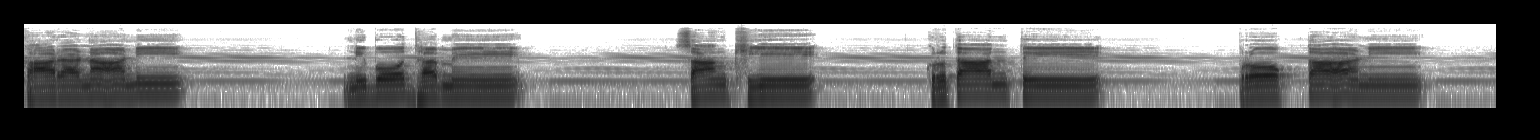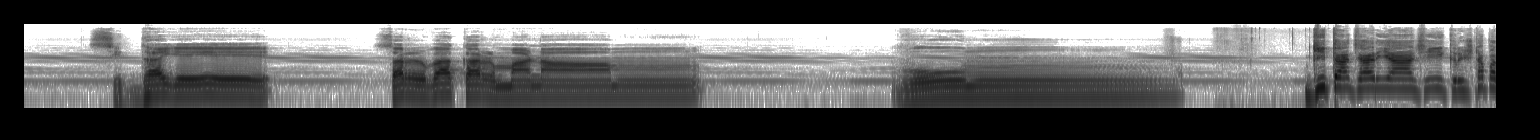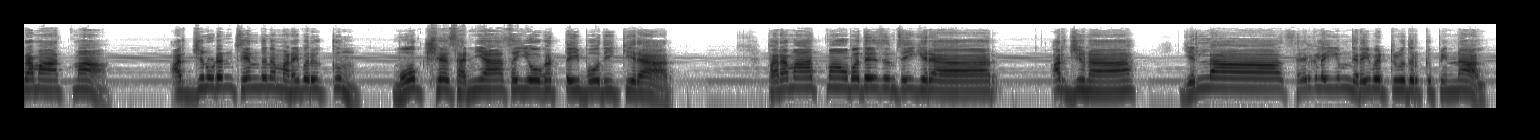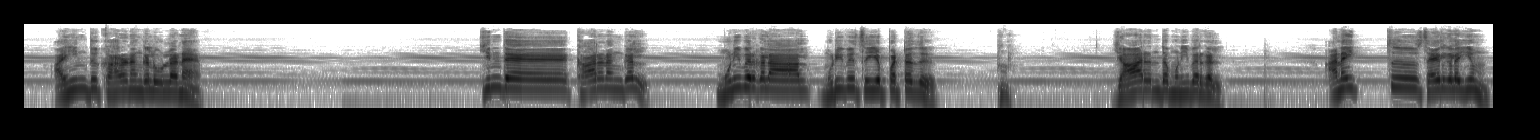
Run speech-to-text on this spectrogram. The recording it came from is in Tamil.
कारणानि निबोध मे। साङ्ख्ये कृतान्ते प्रोक्तानि सिद्धये सर्वकर्मणाम्। ஓம் கீதாச்சாரியா ஸ்ரீ கிருஷ்ண பரமாத்மா. அர்ஜுனுடன் சேர்ந்து நம் அனைவருக்கும் மோக்ஷ சந்நியாச யோகத்தை போதிக்கிறார். பரமாத்மா உபதேசம் செய்கிறார். அர்ஜுனா எல்லா செயல்களையும் நிறைவேற்றுவதற்கு பின்னால் ஐந்து காரணங்கள் உள்ளன. இந்த காரணங்கள் முனிவர்களால் முடிவு செய்யப்பட்டது. யார் அந்த முனிவர்கள்? அனைத்து செயல்களையும்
